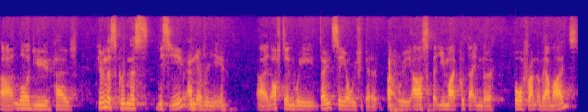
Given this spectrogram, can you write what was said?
uh, Lord, you have given us goodness this year and every year. Uh, and often we don't see or we forget it, but we ask that you might put that in the forefront of our minds,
